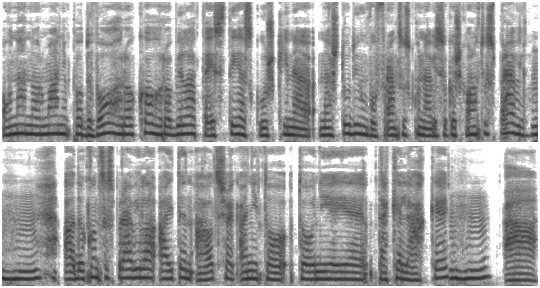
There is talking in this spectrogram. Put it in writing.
ona normálne po dvoch rokoch robila testy a skúšky na, na štúdium vo Francúzsku na vysokej škole. Ona to spravila. Mm-hmm. A dokonca spravila aj ten IELTS, však ani to, to nie je také ľahké. Mm-hmm. A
